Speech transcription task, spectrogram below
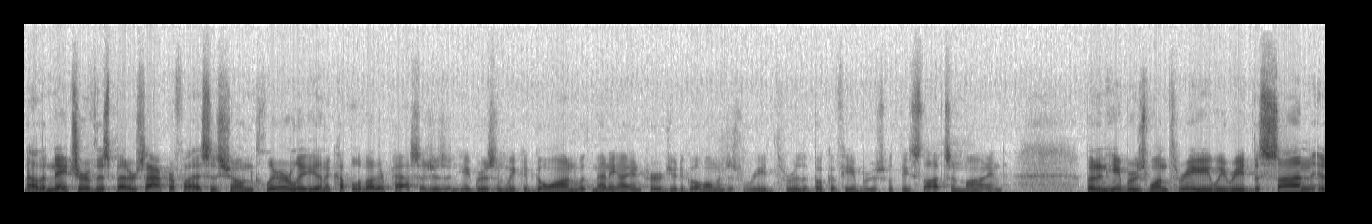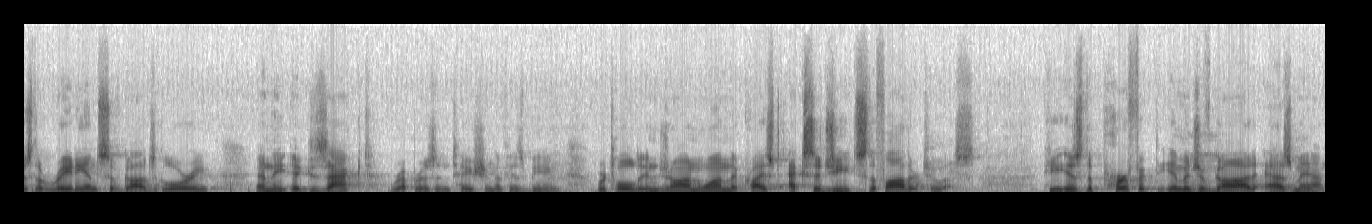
Now, the nature of this better sacrifice is shown clearly in a couple of other passages in Hebrews, and we could go on with many. I encourage you to go home and just read through the book of Hebrews with these thoughts in mind. But in Hebrews 1 3, we read, The Son is the radiance of God's glory and the exact representation of his being. We're told in John 1 that Christ exegetes the Father to us. He is the perfect image of God as man.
